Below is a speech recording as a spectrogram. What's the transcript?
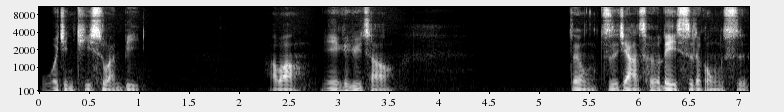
我已经提示完毕，好不好？你也可以去找这种自驾车类似的公司，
